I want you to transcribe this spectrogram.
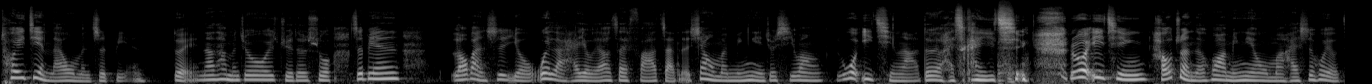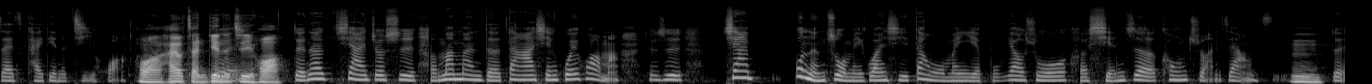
推荐来我们这边。对，那他们就会觉得说这边。老板是有未来还有要再发展的，像我们明年就希望，如果疫情啦，对，还是看疫情。如果疫情好转的话，明年我们还是会有再开店的计划。哇，还有展店的计划。对，那现在就是、呃、慢慢的大家先规划嘛，就是现在不能做没关系，但我们也不要说呃闲着空转这样子。嗯，对，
